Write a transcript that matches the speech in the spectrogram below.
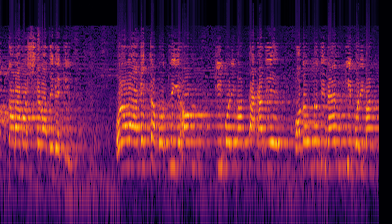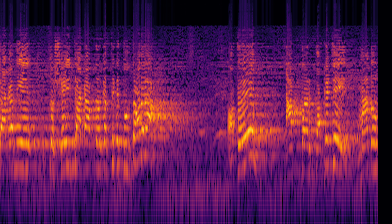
আপনার আমার সেবা দিবে কি? ওনারা এক একটা বদলি হন, কি পরিমাণ টাকা দিয়ে পদোন্নতি নেন, কি পরিমাণ টাকা নিয়ে, তো সেই টাকা আপনার কাছ থেকে তুলতে হবে না। অতএব আপনার পকেটে মাদক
